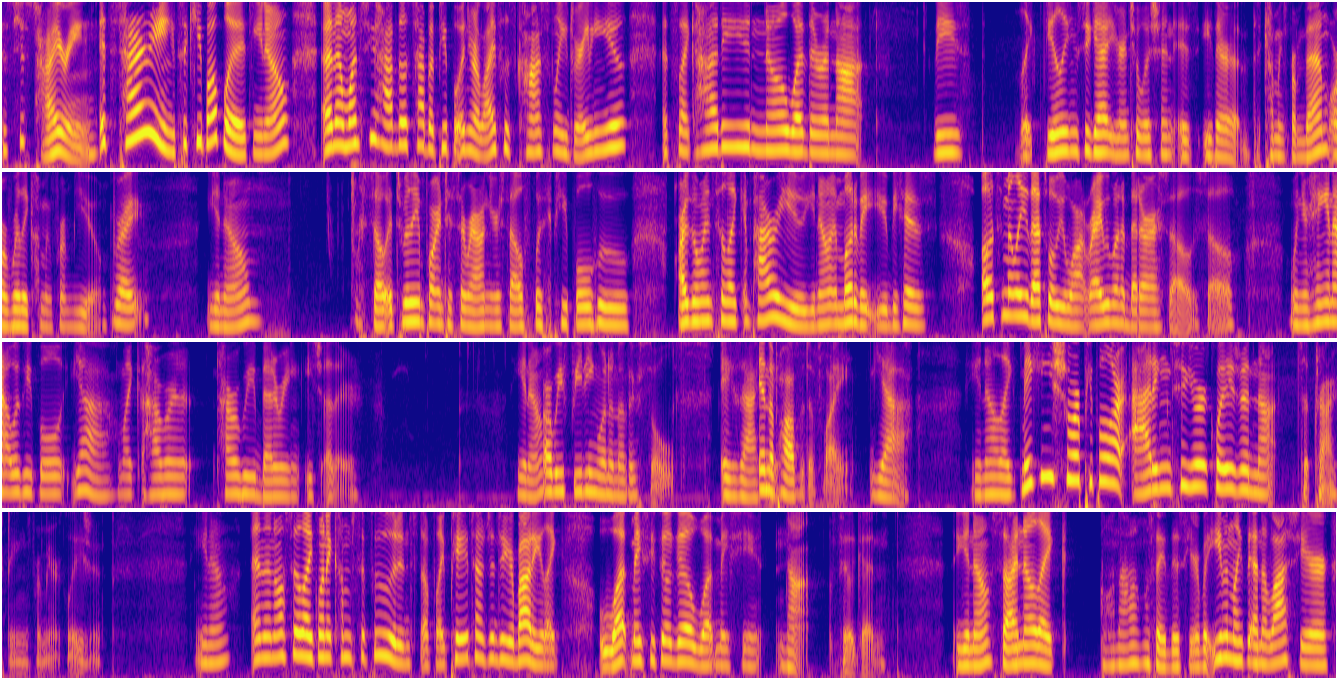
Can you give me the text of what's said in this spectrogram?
it's just tiring. it's tiring to keep up with you know and then once you have those type of people in your life who's constantly draining you it's like how do you know whether or not these like feelings you get your intuition is either coming from them or really coming from you. Right. you know? So it's really important to surround yourself with people who are going to like empower you you know and motivate you because ultimately that's what we want right? We want to better ourselves. So when you're hanging out with people yeah like how are how are we bettering each other? You know? Are we feeding one another souls? Exactly in a positive light? yeah. You know like making sure people are adding to your equation not subtracting from your equation you know? And then also like when it comes to food and stuff like pay attention to your body like what makes you feel good what makes you not feel good you know? So i know like well now i'm gonna say this year but even like the end of last year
